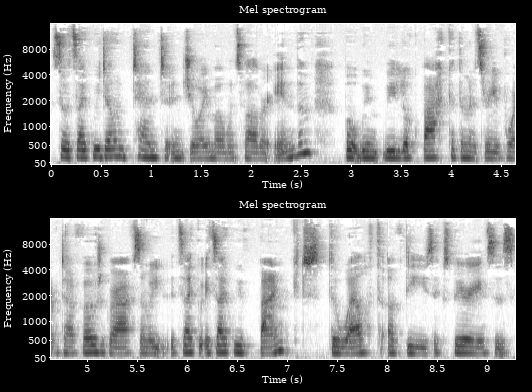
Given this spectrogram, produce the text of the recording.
So it's like we don't tend to enjoy moments while we're in them, but we we look back at them and it's really important to have photographs and we it's like it's like we've banked the wealth of these experiences.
